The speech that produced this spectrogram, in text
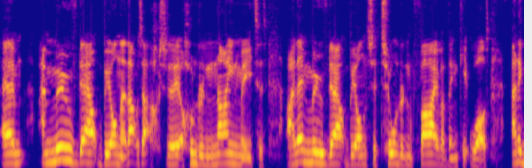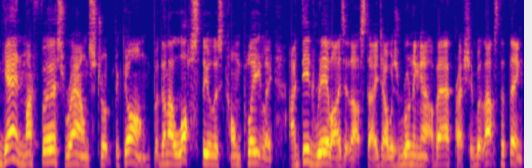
Um, I moved out beyond that. That was actually 109 meters. I then moved out beyond to 205, I think it was. And again, my first round struck the gong, but then I lost the others completely. I did realize at that stage I was running out of air pressure, but that's the thing.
